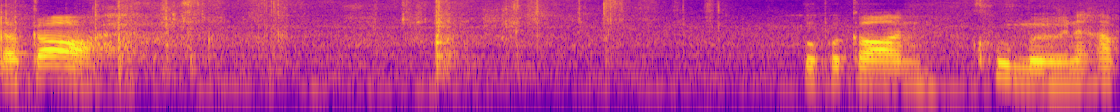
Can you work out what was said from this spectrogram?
แล้วก็ อุปกรณ์คู่มือนะครับ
